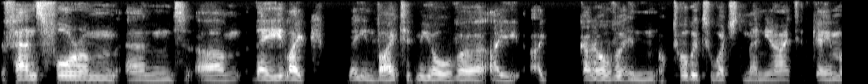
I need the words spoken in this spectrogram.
the fans forum, and um, they like they invited me over. I I got over in October to watch the Man United game,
